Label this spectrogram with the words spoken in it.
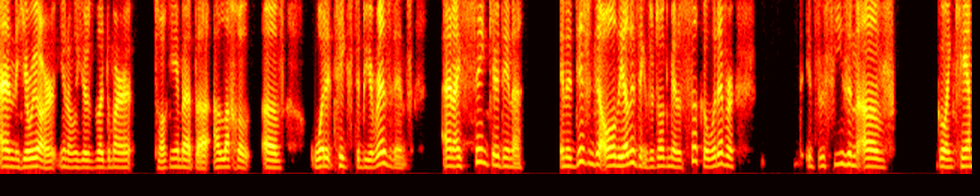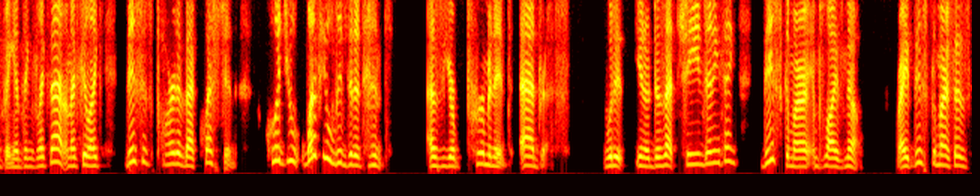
And here we are you know here's the gemara talking about the halachot of what it takes to be a residence. And i think Yardaena, in addition to all the other things we're talking about a sukkah whatever it's a season of going camping and things like that. And i feel like this is part of that question. Could you what if you lived in a tent as your permanent address would it you know does that change anything This Gemara implies no, right? This Gemara says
